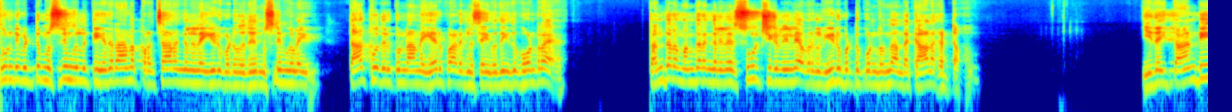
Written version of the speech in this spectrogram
தூண்டிவிட்டு முஸ்லிம்களுக்கு எதிரான பிரச்சாரங்களில் ஈடுபடுவது முஸ்லிம்களை தாக்குவதற்குண்டான ஏற்பாடுகள் செய்வது இது போன்ற தந்திர மந்திரங்களிலே சூழ்ச்சிகளிலே அவர்கள் ஈடுபட்டு கொண்டிருந்த அந்த காலகட்டம். இதை தாண்டி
